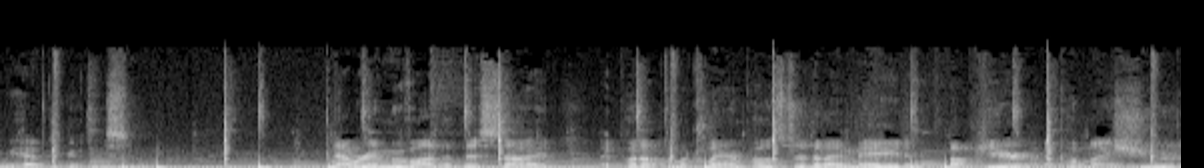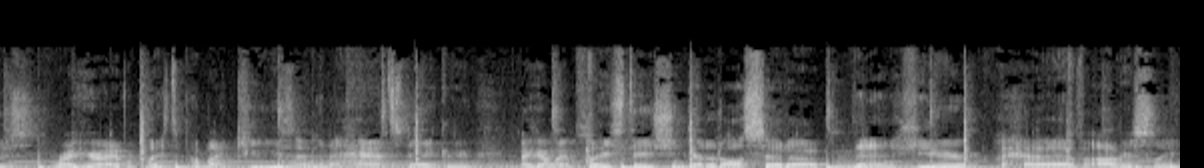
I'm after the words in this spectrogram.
we have the goodies. Now we're gonna move on to this side. I put up the McLaren poster that I made. Up here, I put my shoes. Right here, I have a place to put my keys and then a hat stacker. I got my PlayStation, got it all set up. Then in here, I have, obviously,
